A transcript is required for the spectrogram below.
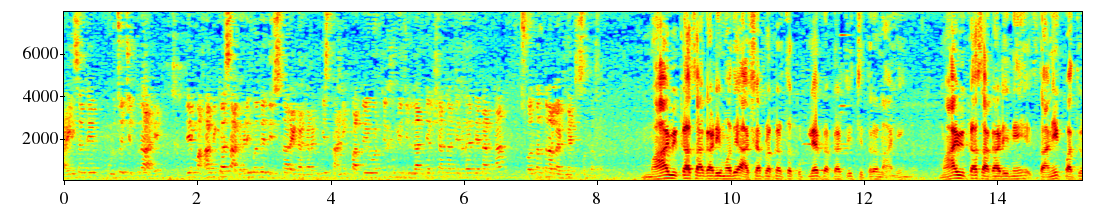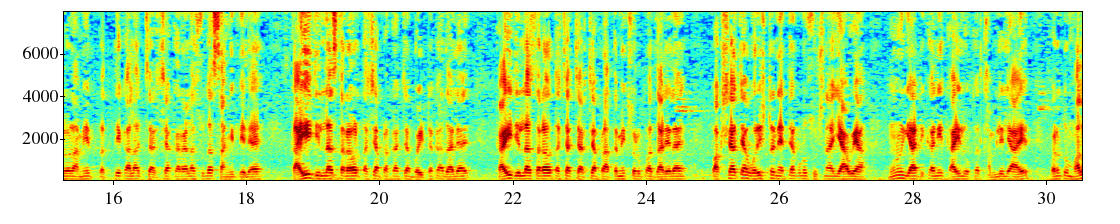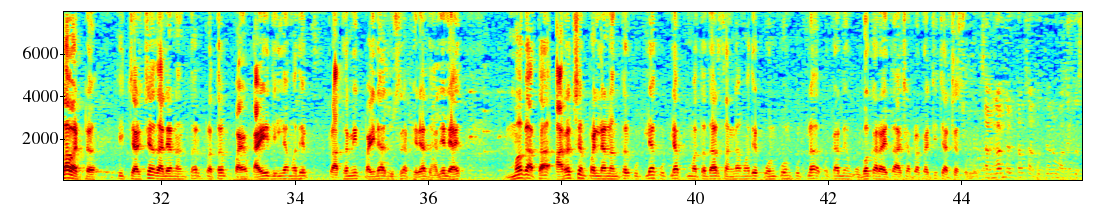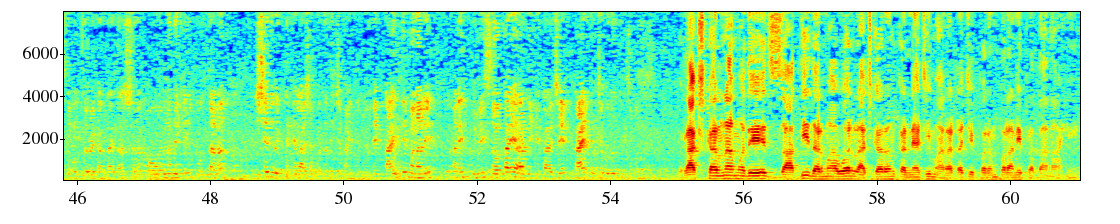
काहीसं जे पुढचं चित्र आहे. ते महाविकास आघाडीमध्ये दिसणार आहे का? कारण की स्थानिक पातळीवरती तुम्ही जिल्हाध्यक्षांना निर्णय देणार का? स्वतंत्र लढण्याच्या संदर्भात. महाविकास आघाडीमध्ये अशा प्रकारचं कुठल्याही प्रकारचे चित्र नाही. महाविकास आघाडीने स्थानिक पातळीवर आम्ही प्रत्येकाला चर्चा करायला सुद्धा सांगितलेले आहे. काही जिल्हा स्तरावर तशा प्रकारच्या बैठका झाल्या आहेत. काही जिल्हा स्तरावर तशा चर्चा प्राथमिक स्वरूपात झालेल्या आहे पक्षाच्या वरिष्ठ नेत्यांकडून सूचना याव्या म्हणून या ठिकाणी काही लोक थांबलेले आहेत. परंतु मला वाटतं की चर्चा झाल्यानंतर प्रथम पाय काही जिल्ह्यामध्ये प्राथमिक पहिल्या दुसऱ्या फेऱ्या झालेल्या आहेत. मग आता आरक्षण पडल्यानंतर कुठल्या कुठल्या मतदारसंघामध्ये कोण कोण कुठल्या प्रकारे उभं करायचं अशा प्रकारची चर्चा सुरू आहे आणि तुम्ही आहात एकेकाळचे काय राजकारणामध्ये जाती धर्मावर राजकारण करण्याची महाराष्ट्राची परंपरा आणि प्रथा नाही.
